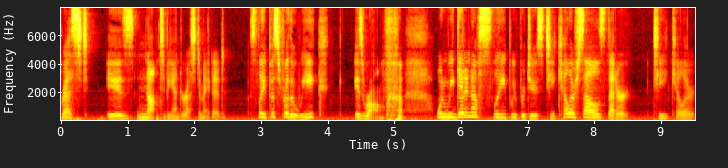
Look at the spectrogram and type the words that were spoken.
Rest is not to be underestimated. Sleep is for the weak is wrong. when we get enough sleep, we produce T killer cells that are T killer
